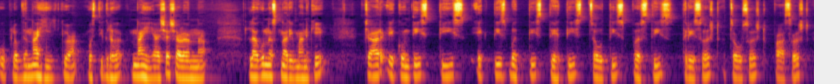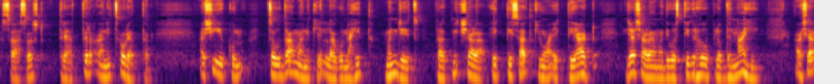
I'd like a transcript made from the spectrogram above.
उपलब्ध नाही किंवा वसतिगृह नाही अशा शाळांना लागू नसणारी मानके चार एकोणतीस तीस एकतीस बत्तीस तेहतीस चौतीस पस्तीस त्रेसष्ट चौसष्ट पासष्ट सहासष्ट त्र्याहत्तर आणि चौऱ्याहत्तर अशी एकूण चौदा मानके लागू नाहीत. म्हणजेच प्राथमिक शाळा एक ते सात किंवा एक ते आठ ज्या शाळांमध्ये वसतिगृह उपलब्ध नाही अशा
